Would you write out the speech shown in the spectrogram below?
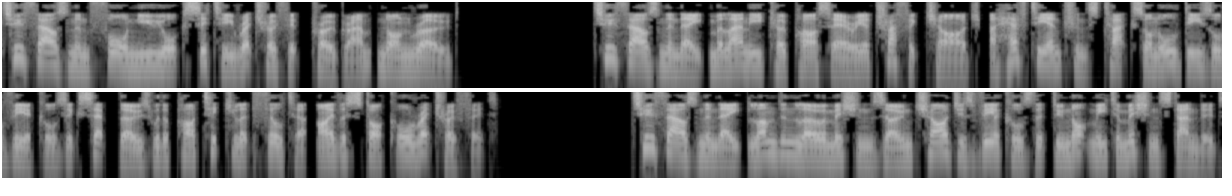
2004 New York City retrofit program non-road 2008 Milan EcoPass area traffic charge, a hefty entrance tax on all diesel vehicles except those with a particulate filter, either stock or retrofit. 2008 London Low Emission Zone charges vehicles that do not meet emission standards,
